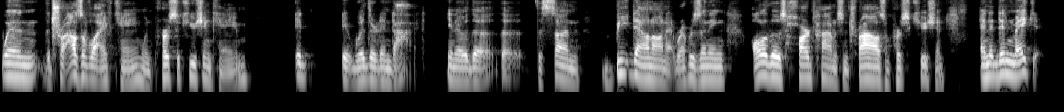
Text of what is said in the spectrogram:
when the trials of life came, when persecution came, it it withered and died. You know, the the the sun beat down on it, representing all of those hard times and trials and persecution, and it didn't make it.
